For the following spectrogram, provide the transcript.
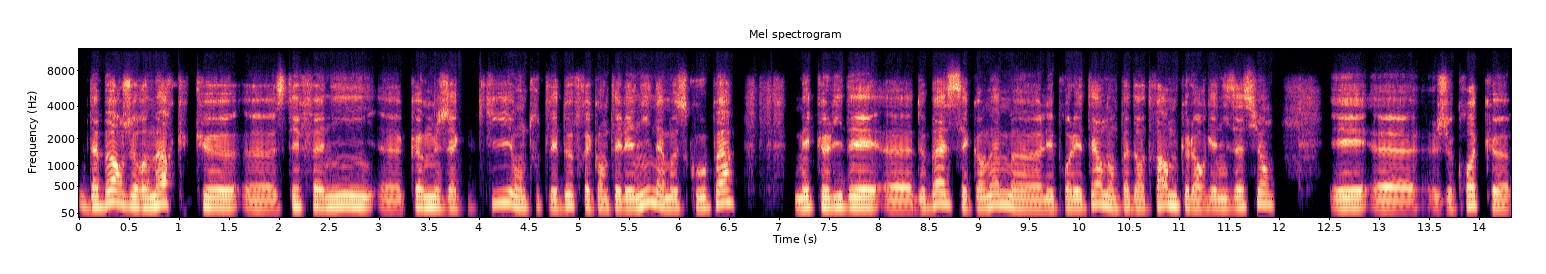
D'abord, je remarque que euh, Stéphanie euh, comme Jackie ont toutes les deux fréquenté Lénine à Moscou ou pas, mais que l'idée euh, de base, c'est quand même les prolétaires n'ont pas d'autre arme que l'organisation. Et je crois que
